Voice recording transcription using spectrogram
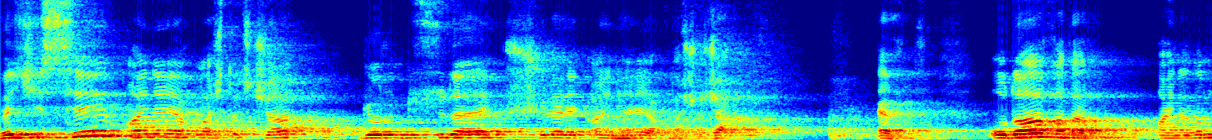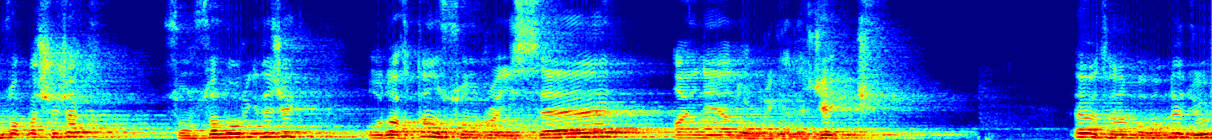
Ve cisim aynaya yaklaştıkça görüntüsü de küçülerek aynaya yaklaşacak. Evet. Odağa kadar aynadan uzaklaşacak. Sonsuza doğru gidecek. Odaktan sonra ise aynaya doğru gelecek. Evet hanım babam ne diyor?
